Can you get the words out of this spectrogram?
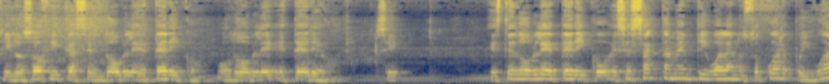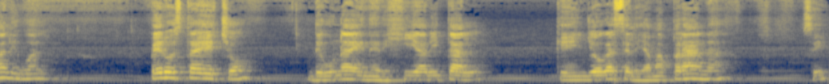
filosóficas el doble etérico o doble etéreo. ¿sí? Este doble etérico es exactamente igual a nuestro cuerpo, igual, igual. Pero está hecho de una energía vital que en yoga se le llama prana, ¿sí?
